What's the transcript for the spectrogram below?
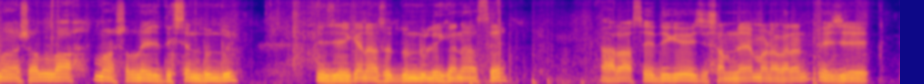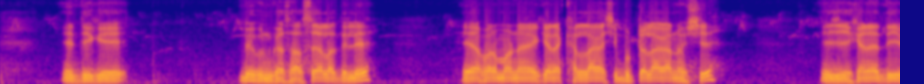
মাশাল্লাহ মাশাল্লাহ, এই যে দেখছেন দুন্দুল। এই যে এখানে আছে, দুন্দুল এখানে আছে। আর আছে এদিকে এই যে সামনে, মনে করেন এই যে এদিকে বেগুন গাছ আছে আলা দিলে। এরপর মানে এখানে খেল লাগাইছি, ভুট্টা লাগানো হয়েছে এই যে এখানে দিয়ে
